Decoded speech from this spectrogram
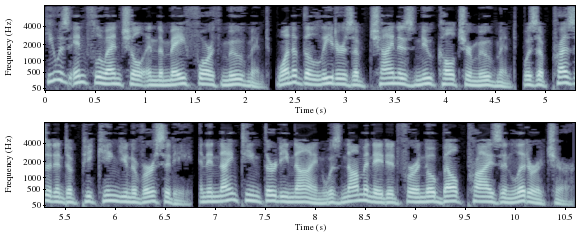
He was influential in the May Fourth movement, one of the leaders of China's New Culture movement, was a president of Peking University, and in 1939 was nominated for a Nobel Prize in Literature.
